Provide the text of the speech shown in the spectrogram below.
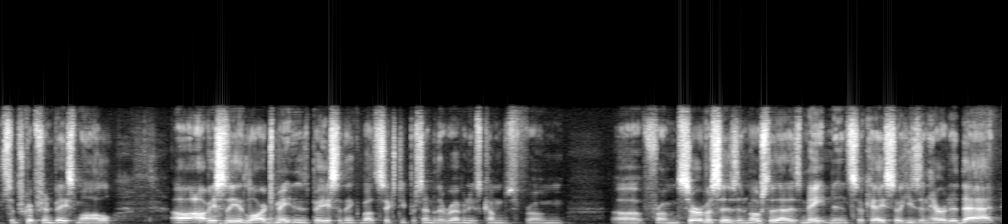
subscription-based model. Uh, obviously, a large maintenance base. I think about 60% of the revenues comes from uh, from services, and most of that is maintenance. Okay, so he's inherited that,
